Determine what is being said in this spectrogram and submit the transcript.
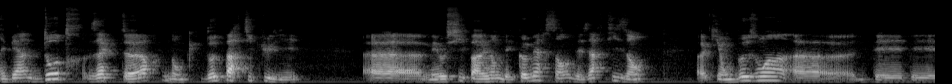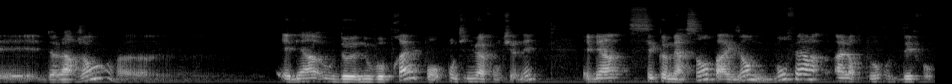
eh bien d'autres acteurs, donc d'autres particuliers, euh, mais aussi par exemple des commerçants, des artisans, euh, qui ont besoin euh, de l'argent, eh bien, ou de nouveaux prêts pour continuer à fonctionner, eh bien, ces commerçants, par exemple, vont faire à leur tour défaut.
